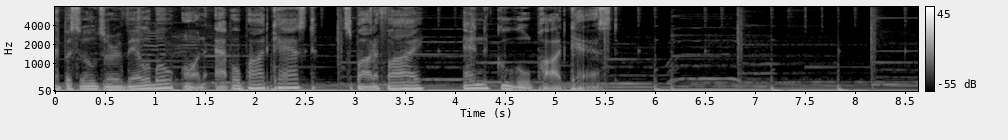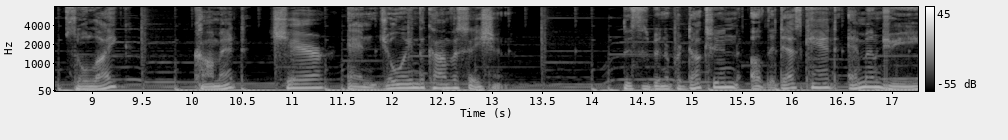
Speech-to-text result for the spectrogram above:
episodes are available on Apple Podcast, Spotify, and Google Podcast. So like, comment, share, and join the conversation. This has been a production of the Descant MMG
